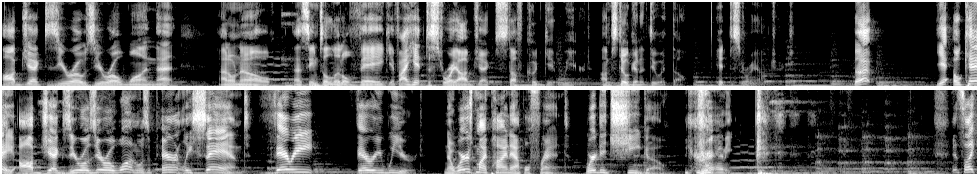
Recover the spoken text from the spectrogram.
object 001? That I don't know. That seems a little vague. If I hit destroy object, stuff could get weird. I'm still gonna do it though. Hit destroy object. Uh, yeah, okay. Object 001 was apparently sand. Very, very weird. Now, where's my pineapple friend? Where did she go? Granny. it's like,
